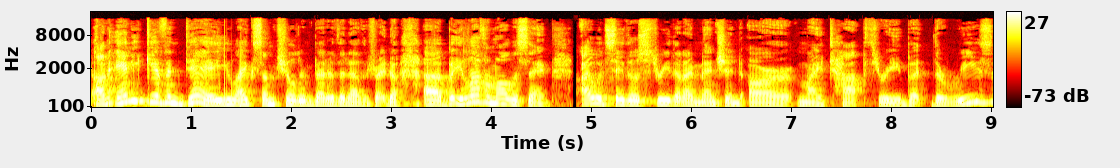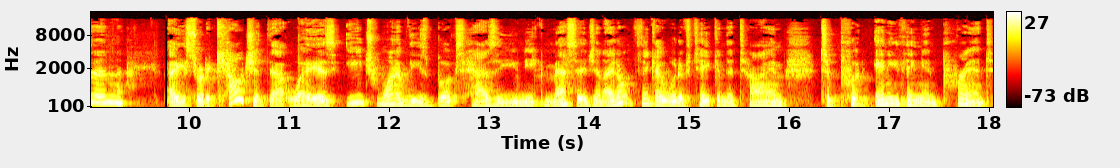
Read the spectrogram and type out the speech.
On any given day, you like some children better than others, right? No, uh, but you love them all the same. I would say those three that I mentioned are my top three. But the reason I sort of couch it that way is each one of these books has a unique message. And I don't think I would have taken the time to put anything in print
